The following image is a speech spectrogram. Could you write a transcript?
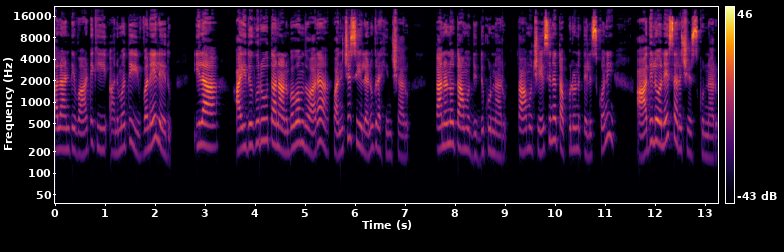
అలాంటి వాటికి అనుమతి ఇవ్వనే లేదు. ఇలా ఐదుగురు తన అనుభవం ద్వారా పంచశీలను గ్రహించారు. తనను తాము దిద్దుకున్నారు. తాము చేసిన తప్పులను తెలుసుకొని ఆదిలోనే సరిచేసుకున్నారు.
